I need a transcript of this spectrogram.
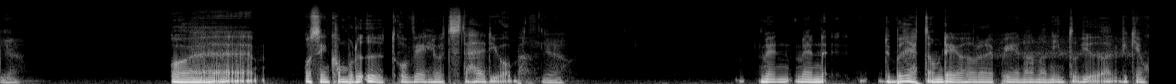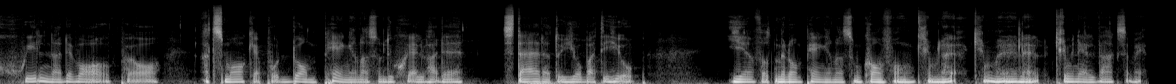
Ja. Och, eh, och sen kommer du ut och väljer ett städjobb. Ja. Men, men du berättade om det, jag hörde det i en annan intervju, vilken skillnad det var på att smaka på de pengarna som du själv hade städat och jobbat ihop jämfört med de pengarna som kom från kriminell, kriminell, kriminell verksamhet.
